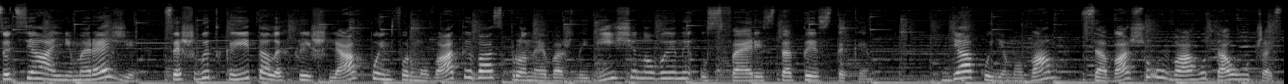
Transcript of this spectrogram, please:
Соціальні мережі це швидкий та легкий шлях поінформувати вас про найважливіші новини у сфері статистики. Дякуємо вам за вашу увагу та участь,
